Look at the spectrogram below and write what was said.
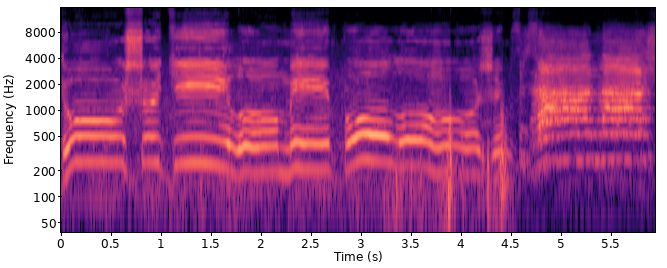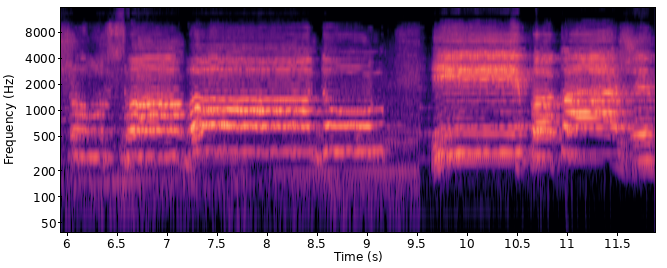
душу тіло ми положим. за нашу свободу і покажем,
